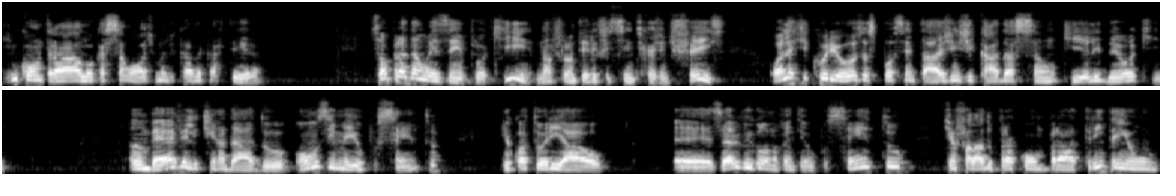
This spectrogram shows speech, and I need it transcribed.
encontrar a alocação ótima de cada carteira. Só para dar um exemplo aqui, na fronteira eficiente que a gente fez, olha que curioso as porcentagens de cada ação que ele deu aqui. Ambev ele tinha dado 11,5%, Equatorial é, 0,91%, tinha falado para comprar 31,2%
